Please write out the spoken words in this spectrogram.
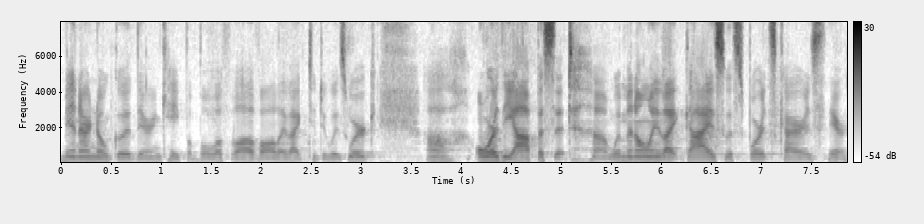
men are no good, they're incapable of love, all they like to do is work. Uh, or the opposite. Uh, women only like guys with sports cars, they're,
